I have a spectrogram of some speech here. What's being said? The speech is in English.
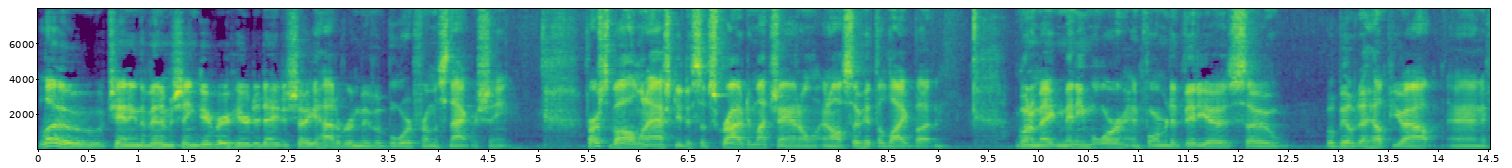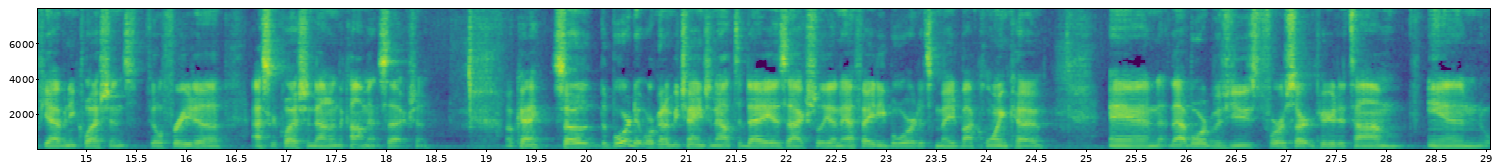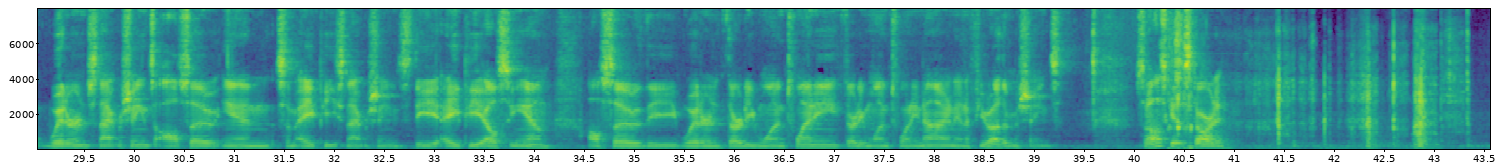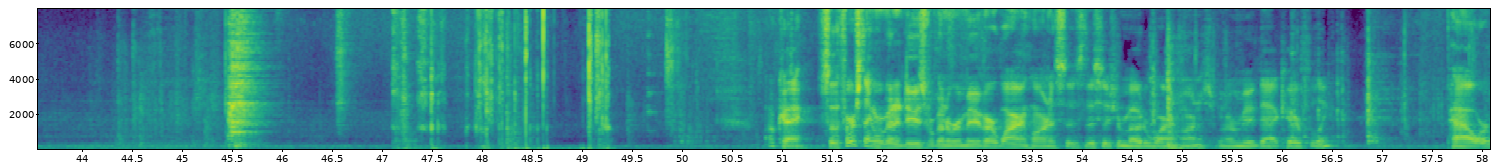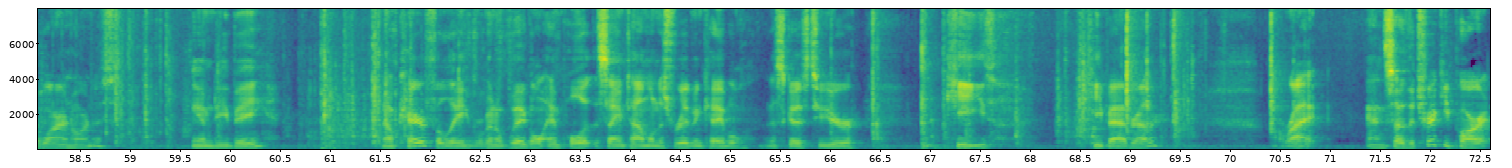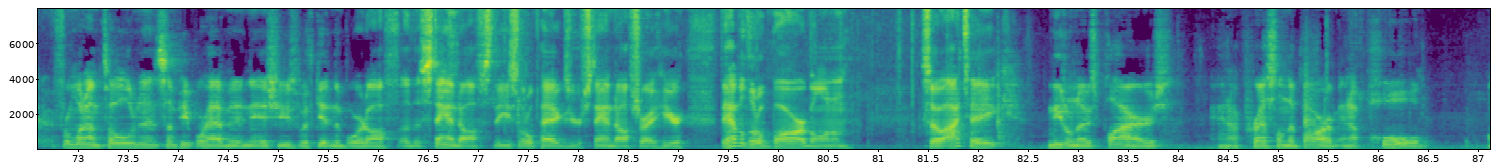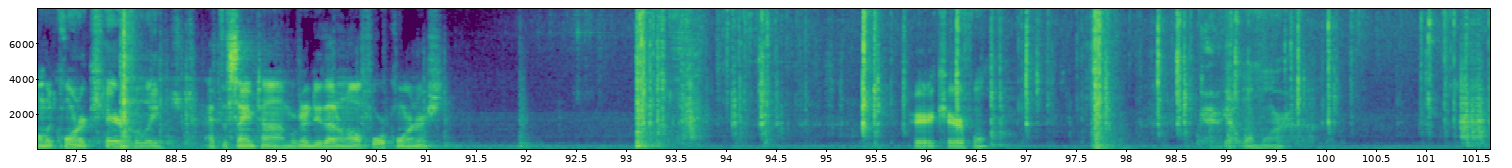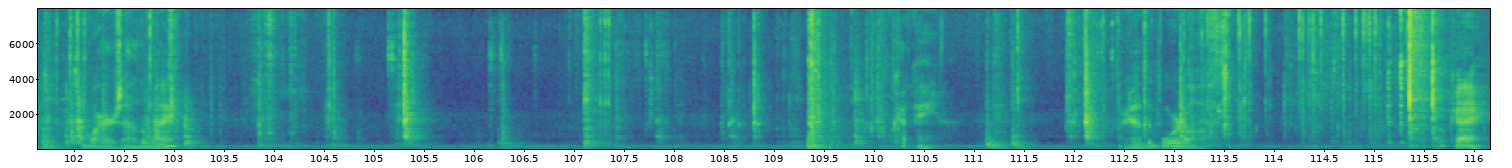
Hello, Channing the Vending Machine Guru here today to show you how to remove a board from a snack machine. First of all, I want to ask you to subscribe to my channel and also hit the like button. I'm going to make many more informative videos so we'll be able to help you out and if you have any questions, feel free to ask a question down in the comment section. Okay, so the board that we're going to be changing out today is actually an F80 board. It's made by Coinco and that board was used for a certain period of time in Wittern snack machines, also in some AP snack machines, the AP LCM, also the Wittern 3120, 3129, and a few other machines. So let's get started. Okay, so the first thing we're going to do is we're going to remove our wiring harnesses. This is your motor wiring harness. We're to remove that carefully. Power wiring harness, MDB. Now carefully, we're going to wiggle and pull at the same time on this ribbon cable. This goes to your keys, keypad rather. All right, and so the tricky part, from what I'm told, and some people are having issues with getting the board off of the standoffs. These little pegs your standoffs right here. They have a little barb on them. So I take needle nose pliers and I press on the barb and I pull on the corner carefully at the same time. We're going to do that on all four corners. Very careful. Okay, we got one more wires out of the way. Okay. We have the board off. Okay.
